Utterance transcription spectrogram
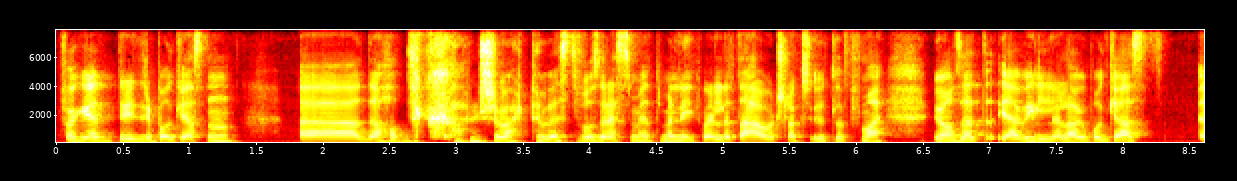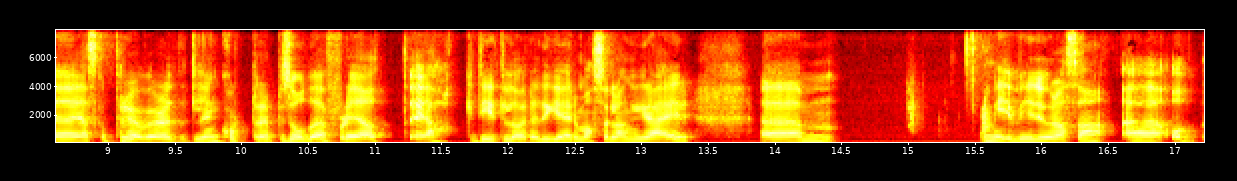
fuck it, driter i podkasten. Eh, det hadde kanskje vært det beste for stresset mitt, men likevel, dette er jo et slags utløp for meg. Uansett, jeg ville lage podkast. Eh, jeg skal prøve å gjøre det til en kortere episode, fordi jeg har ikke tid til å redigere masse lange greier. Um, videoer, altså. Uh, og,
